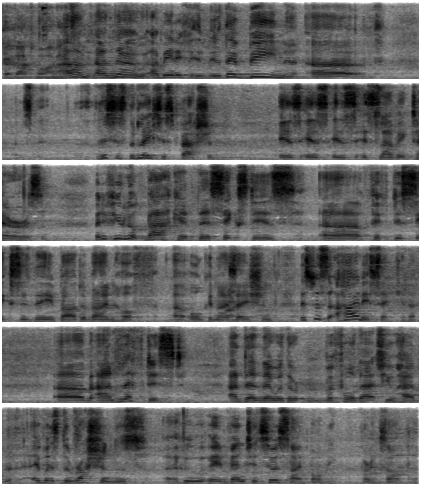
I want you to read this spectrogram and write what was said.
Okay, that's what I'm asking. Um, uh, no, I mean, if, if there've been, uh, this is the latest fashion, is, is, is Islamic terrorism. But if you look back at the 60s, uh, 50s, 60s, the Baader Meinhof uh, organization, right. this was highly secular um, and leftist. And then there were the, before that you had it was the Russians uh, who invented suicide bombing, for example.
